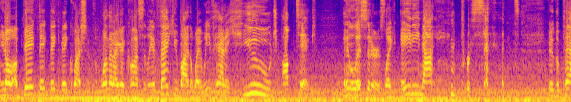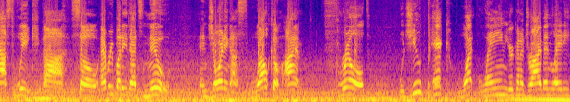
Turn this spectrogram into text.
you know a big, big, big, big question, the one that I get constantly. And thank you, by the way. We've had a huge uptick in listeners, like eighty nine percent in the past week. Uh, so everybody that's new and joining us, welcome. I am thrilled. Would you pick what lane you're going to drive in, lady?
